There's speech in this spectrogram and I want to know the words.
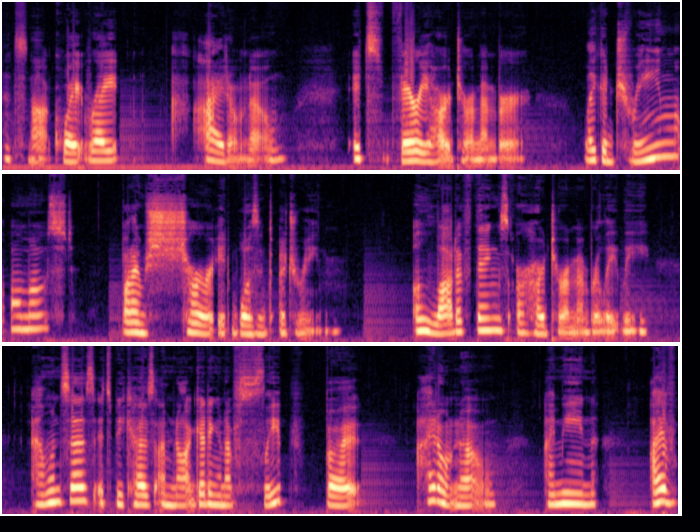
It's not quite right. I don't know. It's very hard to remember. Like a dream, almost. But I'm sure it wasn't a dream. A lot of things are hard to remember lately. Alan says it's because I'm not getting enough sleep, but I don't know. I mean, I've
